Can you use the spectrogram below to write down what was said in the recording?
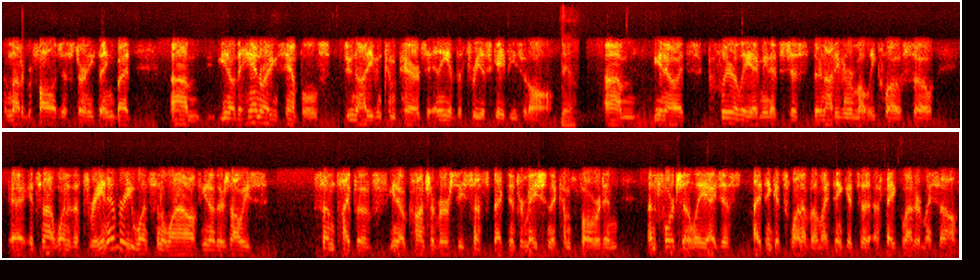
I'm not a graphologist or anything, but um, you know, the handwriting samples do not even compare to any of the three escapees at all. Yeah. Um, you know, it's clearly. I mean, it's just they're not even remotely close. So uh, it's not one of the three. And every once in a while, you know, there's always some type of you know controversy, suspect information that comes forward, and unfortunately, I just I think it's one of them. I think it's a, a fake letter myself.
